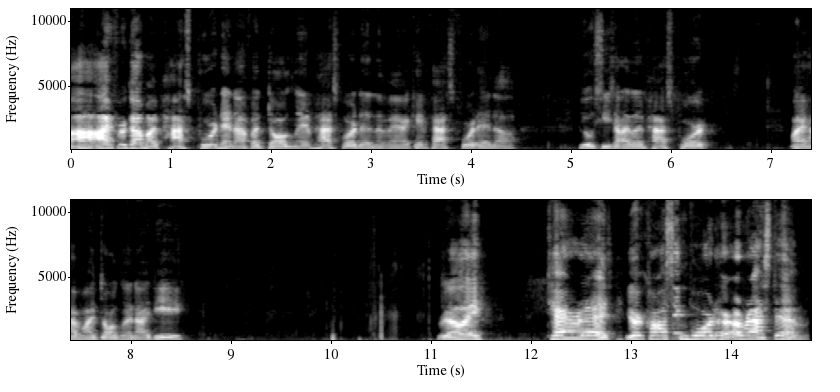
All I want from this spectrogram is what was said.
Uh, I forgot my passport and I have a Dogland passport and an American passport and a Yoshi's Island passport. I have my Dogland ID. Really? Terrorist! You're crossing border! Arrest him!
